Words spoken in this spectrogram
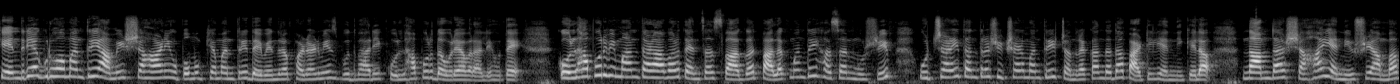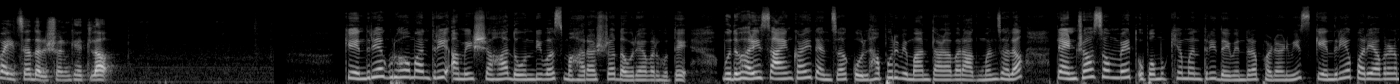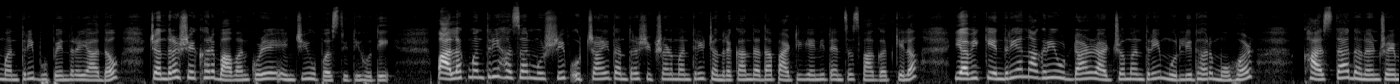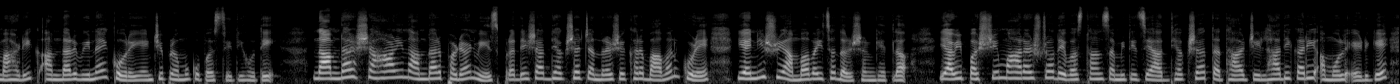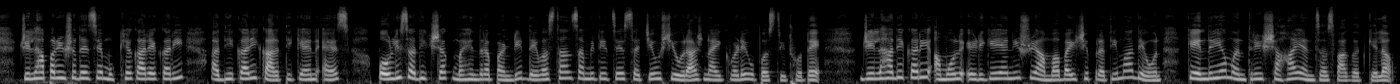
केंद्रीय गृहमंत्री अमित शहा आणि उपमुख्यमंत्री देवेंद्र फडणवीस बुधवारी कोल्हापूर दौऱ्यावर आले होते. कोल्हापूर विमानतळावर त्यांचं स्वागत पालकमंत्री हसन मुश्रीफ उच्च आणि तंत्र शिक्षण मंत्री चंद्रकांतदादा पाटील यांनी केलं. नामदार शहा यांनी श्री अंबाबाईचं दर्शन घेतलं. केंद्रीय गृहमंत्री अमित शहा दोन दिवस महाराष्ट्र दौऱ्यावर होते. बुधवारी सायंकाळी त्यांचं कोल्हापूर विमानतळावर आगमन झालं. त्यांच्यासमवेत उपमुख्यमंत्री देवेंद्र फडणवीस केंद्रीय पर्यावरण मंत्री भूपेंद्र यादव चंद्रशेखर बावनकुळे यांची उपस्थिती होती. पालकमंत्री हसन मुश्रीफ उच्च आणि तंत्र शिक्षण मंत्री चंद्रकांतदादा पाटील यांनी त्यांचं स्वागत केलं. यावेळी केंद्रीय नागरी उड्डाण राज्यमंत्री मुरलीधर मोहोळ खासदार धनंजय महाडिक आमदार विनय कोरे यांची प्रमुख उपस्थिती होती. नामदार शहा आणि नामदार फडणवीस प्रदेशाध्यक्ष चंद्रशेखर बावनकुळे यांनी श्री अंबाबाईचं दर्शन घेतलं. यावेळी पश्चिम महाराष्ट्र देवस्थान समितीचे अध्यक्ष तथा जिल्हाधिकारी अमोल एडगे जिल्हा परिषदेचे मुख्य कार्यकारी अधिकारी कार्तिकेयन एस पोलीस अधीक्षक महेंद्र पंडित देवस्थान समितीचे सचिव शिवराज नाईकवडे उपस्थित होते. जिल्हाधिकारी अमोल एडगे यांनी श्री अंबाबाईची प्रतिमा देऊन केंद्रीय मंत्री शहा यांचं स्वागत केलं.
